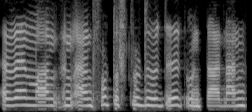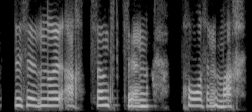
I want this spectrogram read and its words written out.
wenn man in ein Fotostudio geht und da dann diese 0815 Posen macht.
